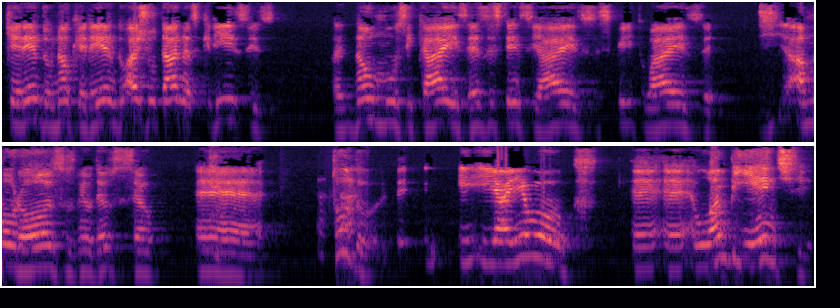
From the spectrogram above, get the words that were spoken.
querendo ou não querendo, ajudar nas crises, não musicais, existenciais, espirituais, amorosos, meu Deus do céu. É, tudo. E, e, aí eu, é, é, o ambiente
